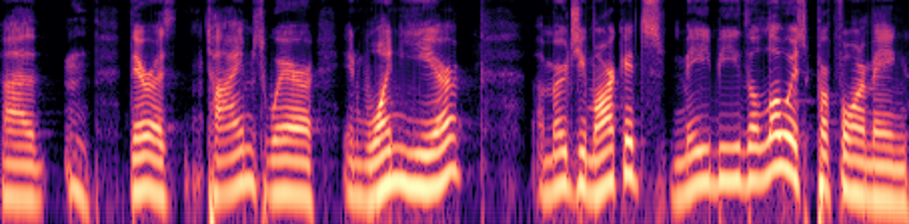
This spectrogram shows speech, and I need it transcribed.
Uh, there are times where in one year, emerging markets may be the lowest performing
